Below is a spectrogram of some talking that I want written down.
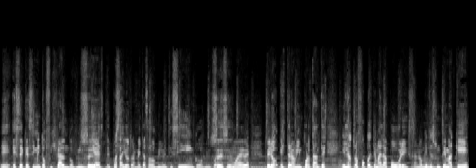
eh, ese crecimiento fijado en 2010. Después hay otras metas a 2025, 2049, pero esta era una importante. El otro foco, el tema de la pobreza, ¿no? Que este Mm. es un tema que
